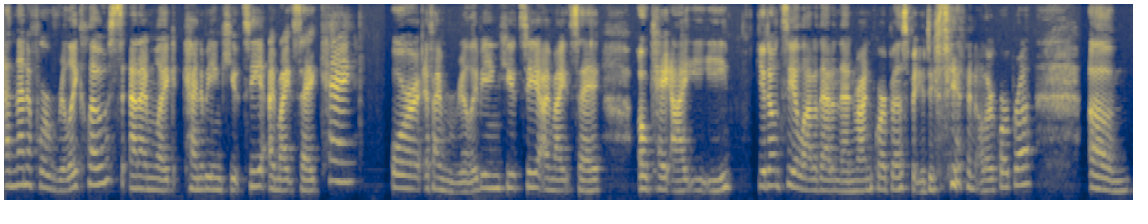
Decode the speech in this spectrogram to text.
And then if we're really close and I'm like kind of being cutesy, I might say, K. Or if I'm really being cutesy, I might say, okay, IEE you don't see a lot of that in the Enron corpus, but you do see it in other corpora. Um,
